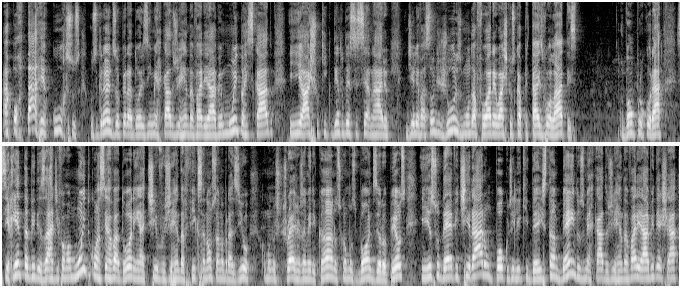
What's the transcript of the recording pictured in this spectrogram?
Aportar recursos, os grandes operadores em mercados de renda variável é muito arriscado e acho que dentro desse cenário de elevação de juros mundo afora, eu acho que os capitais voláteis vão procurar se rentabilizar de forma muito conservadora em ativos de renda fixa, não só no Brasil, como nos treasuries americanos, como os bonds europeus, e isso deve tirar um pouco de liquidez também dos mercados de renda variável e deixar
